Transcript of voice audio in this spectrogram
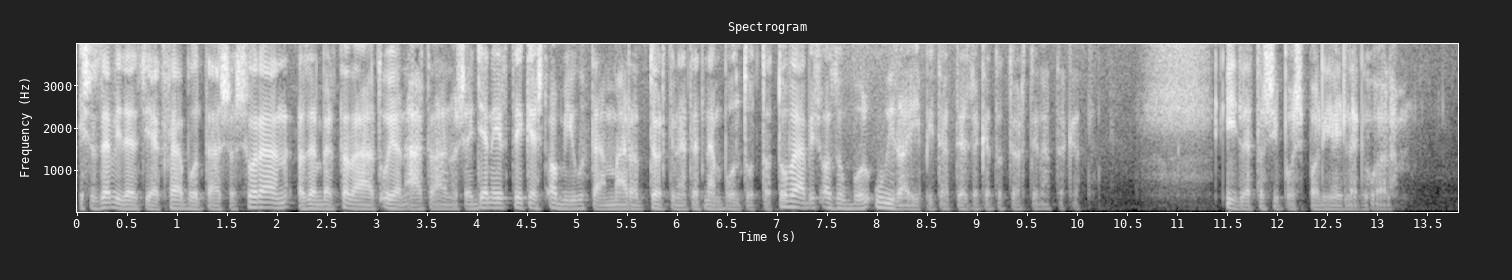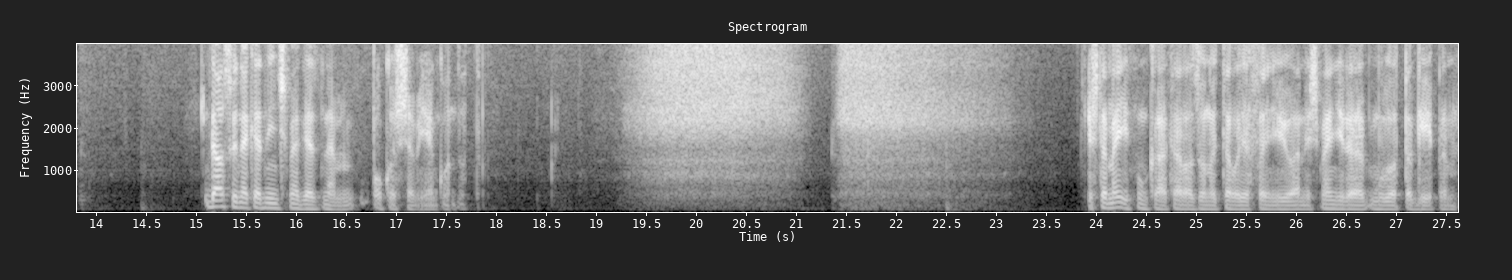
és az evidenciák felbontása során az ember talált olyan általános egyenértékest, ami után már a történetet nem bontotta tovább, és azokból újraépítette ezeket a történeteket. Így lett a Sipos Pali egy legóelem. De az, hogy neked nincs meg, ez nem okoz semmilyen gondot. És te mennyit munkáltál azon, hogy te vagy a fenyő és mennyire múlott a gépem?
